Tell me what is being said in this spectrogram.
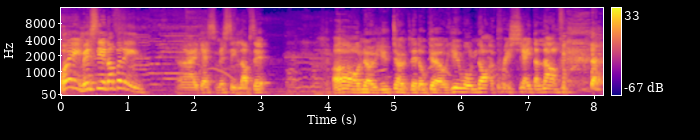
Wait, Misty and Opaline. I guess Misty loves it. Oh no, you don't, little girl. You will not appreciate the love.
